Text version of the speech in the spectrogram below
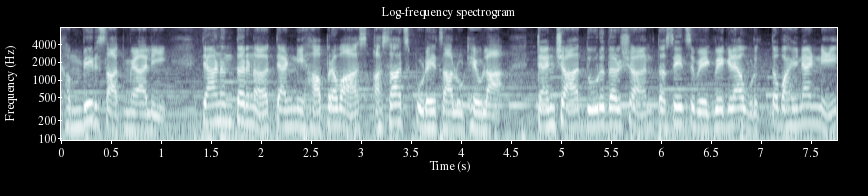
खंबीर साथ मिळाली. त्यानंतरनं त्यांनी हा प्रवास असाच पुढे चालू ठेवला. त्यांच्या दूरदर्शन तसेच वेगवेगळ्या वृत्तवाहिन्यांनी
